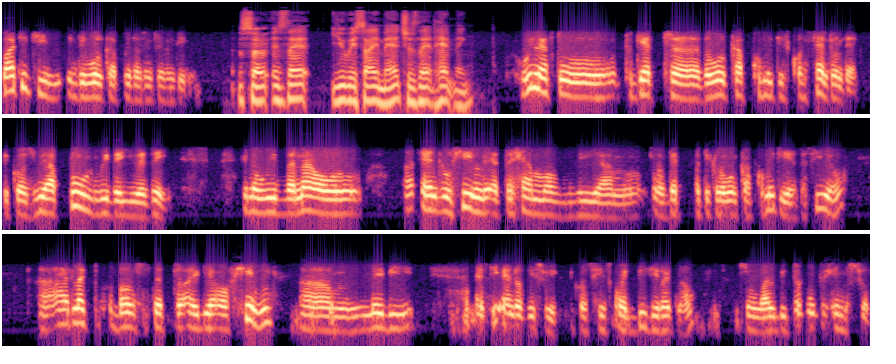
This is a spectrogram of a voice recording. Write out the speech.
Bati team in the World Cup 2017. So is that USA match, is that happening? We'll have to, to get uh, the World Cup committee's consent on that because we are pooled with the USA. You know, with now uh, Andrew Hill at the helm of the um, of that particular World Cup committee as the CEO, I'd like to bounce that idea of him um, maybe at the end of this week because he's quite busy right now. So I'll be talking to him soon.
